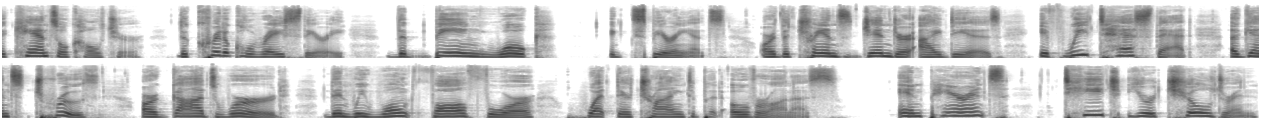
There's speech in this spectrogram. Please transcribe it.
the cancel culture, the critical race theory, the being woke experience, or the transgender ideas, if we test that against truth or God's word, then we won't fall for what they're trying to put over on us. And parents, teach your children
